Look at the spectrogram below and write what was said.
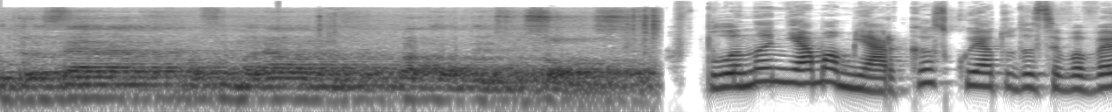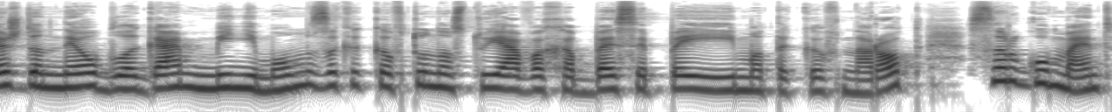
отразена в намаляване на покупателната способност плана няма мярка, с която да се въвежда необлагаем минимум, за какъвто настояваха БСП и има такъв народ, с аргумент,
